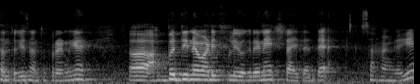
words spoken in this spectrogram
ಸಂತೋಗಿ ಸಂತು ಫ್ರೆಂಡ್ಗೆ ಹಬ್ಬದ ದಿನ ಮಾಡಿದ ಪುಳಿಯೋಗರೆನೇ ಇಷ್ಟ ಆಯ್ತಂತೆ. ಸೊ ಹಾಗಾಗಿ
